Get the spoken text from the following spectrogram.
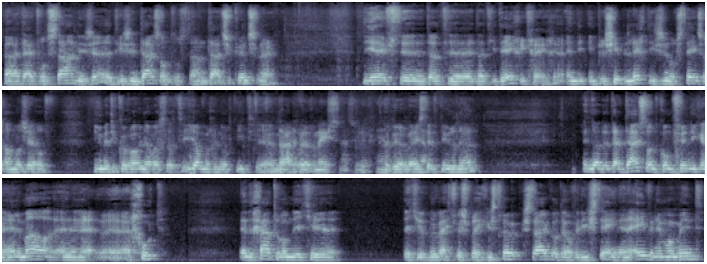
waar het uit ontstaan is. Hè. Het is in Duitsland ontstaan, een Duitse kunstenaar die heeft uh, dat, uh, dat idee gekregen. En die, in principe legt hij ze nog steeds allemaal zelf. Nu met de corona was dat jammer genoeg niet. Uh, Daar de burgemeester natuurlijk. Ja. De burgemeester ja. heeft het nu gedaan. En dat het uit Duitsland komt vind ik helemaal goed. En het gaat erom dat je, dat je bij wijze van spreken struikelt over die steen. En even een moment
